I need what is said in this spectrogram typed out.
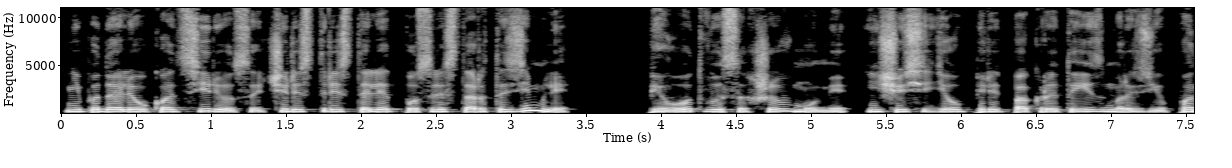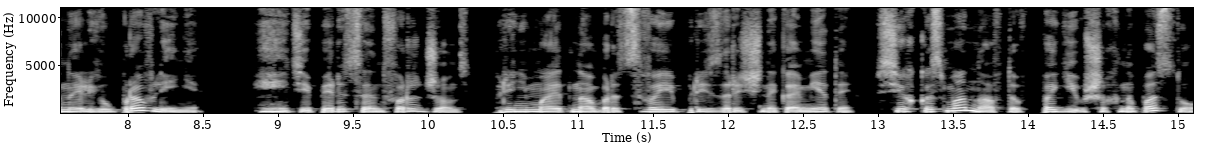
неподалеку от Сириуса через 300 лет после старта Земли. Пилот, высохший в муме, еще сидел перед покрытой изморозью панелью управления. И теперь Сэнфорд Джонс принимает на борт своей призрачной кометы всех космонавтов, погибших на посту.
